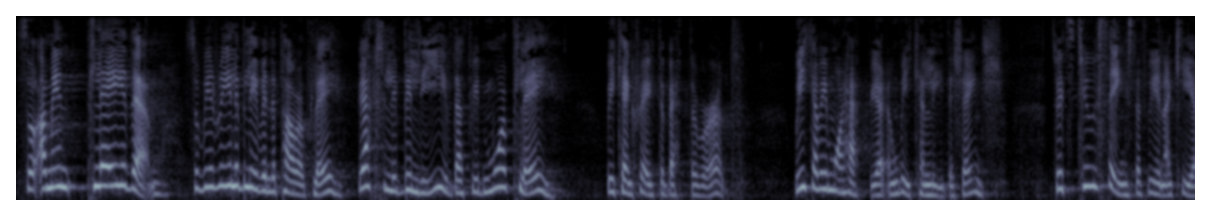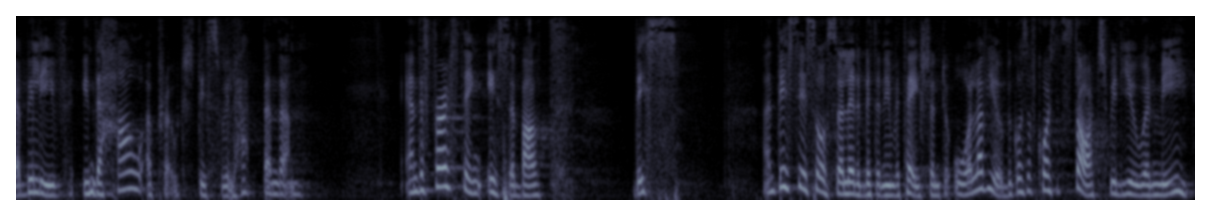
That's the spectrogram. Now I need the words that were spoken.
So, I mean, play then. So, we really believe in the power of play. We actually believe that with more play, we can create a better world. We can be more happier and we can lead the change. So it's two things that we in IKEA believe in the how approach this will happen then. And the first thing is about this. And this is also a little bit an invitation to all of you, because of course it starts with you and me.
